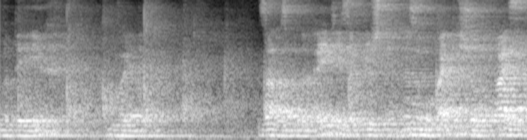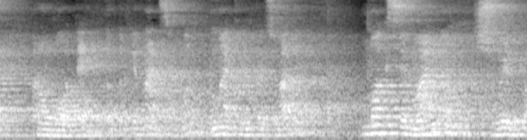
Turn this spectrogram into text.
Вдих, видих. Зараз буде третій заключний. Не забувайте, що в фазі роботи, тобто 15 секунд, ви маєте відпрацювати максимально швидко.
